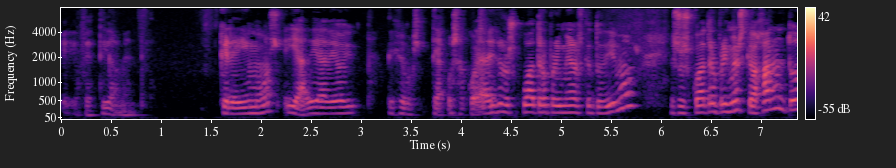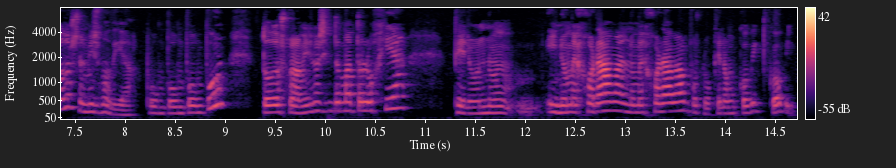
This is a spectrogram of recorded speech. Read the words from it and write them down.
efectivamente, creímos y a día de hoy dijimos, ¿os acordáis de los cuatro primeros que tuvimos? Esos cuatro primeros que bajaron todos el mismo día, pum, pum, pum, pum, todos con la misma sintomatología, pero no, y no mejoraban, no mejoraban, pues lo que era un COVID, COVID.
